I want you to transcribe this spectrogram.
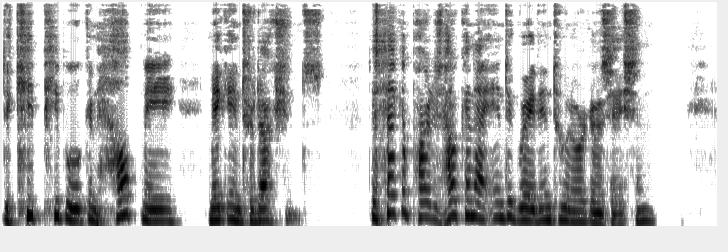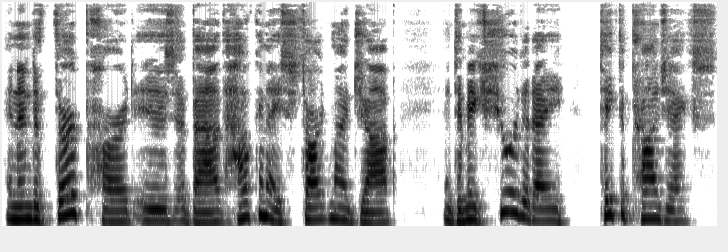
the key people who can help me make introductions. The second part is how can I integrate into an organization? And then the third part is about how can I start my job and to make sure that I take the projects,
